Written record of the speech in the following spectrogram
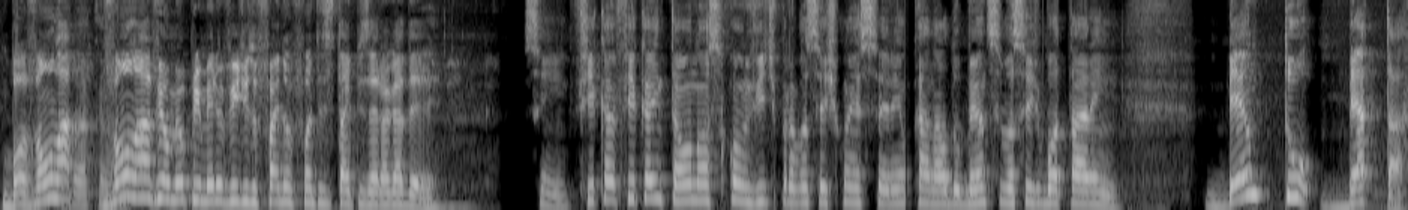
Bom, vão lá, bacana. vão lá ver o meu primeiro vídeo do Final Fantasy Type 0 HD. Sim, fica, fica então o nosso convite para vocês conhecerem o canal do Bento. Se vocês botarem Bento Beta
